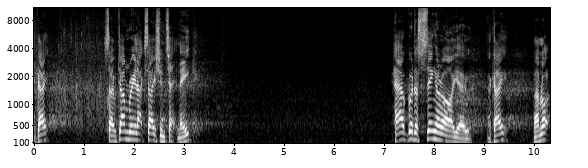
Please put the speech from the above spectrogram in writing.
Okay? So, dumb relaxation technique. How good a singer are you? Okay? I'm not,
